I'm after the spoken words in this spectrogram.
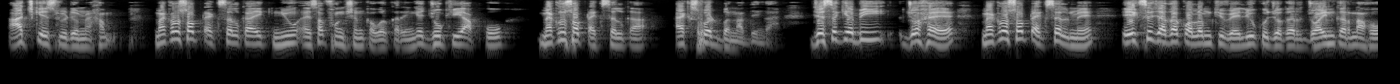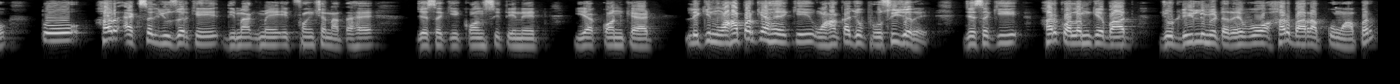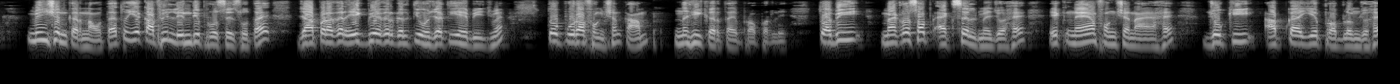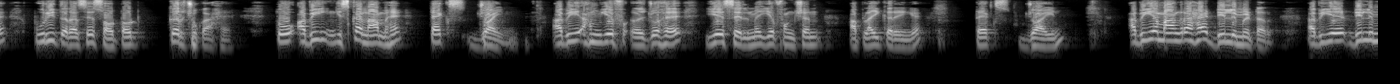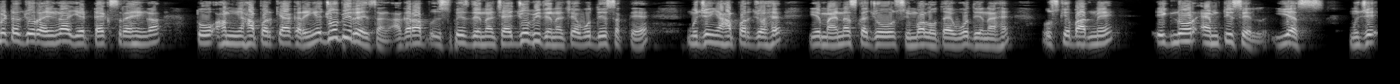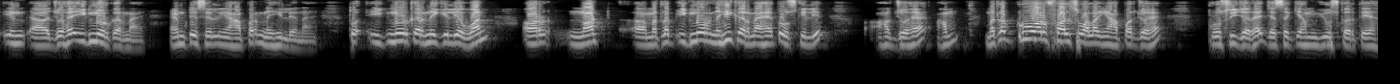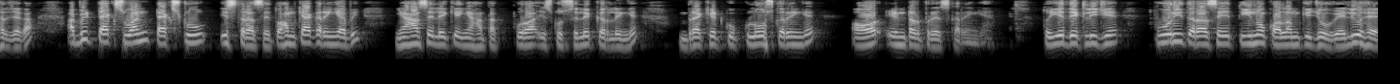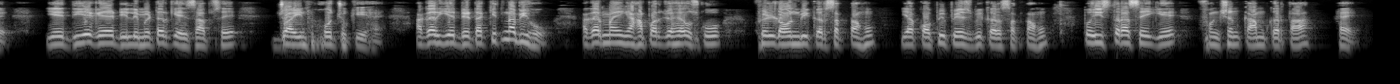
आज के इस वीडियो में हम माइक्रोसॉफ्ट एक्सेल का एक न्यू ऐसा फ़ंक्शन कवर करेंगे, जो कि आपको माइक्रोसॉफ्ट एक्सेल का एक्सपर्ट बना देगा। जैसे कि अभी जो है माइक्रोसॉफ्ट एक्सेल में एक से ज़्यादा कॉलम की वैल्यू को जो अगर ज्वाइन करना हो तो हर एक्सेल यूज़र के दिमाग में एक फ़ंक्शन आता है, जैसे कि कॉन्सिटिनेट या कॉनकैट लेकिन वहाँ पर क्या है कि वहाँ का जो प्रोसीजर है, जैसे कि हर कॉलम के बाद जो डिलिमिटर है, वो हर बार आपको वहाँ पर मेंशन करना होता है। तो ये काफ़ी लेंदी प्रोसेस होता है, जहाँ पर अगर एक भी अगर गलती हो जाती है बीच में तो पूरा फ़ंक्शन काम नहीं करता है प्रॉपरली तो अभी माइक्रोसॉफ्ट एक्सेल में जो है, एक नया फ़ंक्शन आया है, जो कि आपका ये प्रॉब्लम जो है, पूरी तरह से सॉर्ट आउट कर चुका है। तो अभी इसका नाम है टेक्स ज्वाइन अभी हम ये, जो है, ये सेल में ये फ़ंक्शन अप्लाई करेंगे टैक्स ज्वाइन अभी ये मांग रहा है डिलिमिटर अभी ये डिलिमिटर जो रहेगा, ये टैक्स रहेगा तो हम यहाँ पर क्या करेंगे? जो भी रहे संग अगर आप स्पेस देना चाहे, जो भी देना चाहे, वो दे सकते हैं. मुझे यहाँ पर जो है, ये माइनस का जो सिंबल होता है, वो देना है. उसके बाद में इग्नोर एम सेल यस मुझे इन जो है इग्नोर करना है. एम सेल यहाँ पर नहीं लेना है. तो इग्नोर करने के लिए वन और नॉट मतलब इग्नोर नहीं करना है तो उसके लिए जो है, हम मतलब ट्रू और फॉल्स वाला यहाँ पर जो है प्रोसीजर है, जैसे कि हम यूज़ करते हैं हर जगह। अभी टैक्स वन टैक्स टू इस तरह से तो हम क्या करेंगे अभी? यहाँ से लेके यहाँ तक पूरा इसको सिलेक्ट कर लेंगे ब्रैकेट को क्लोज करेंगे और इंटर प्रेस करेंगे। तो ये देख लीजिए, पूरी तरह से तीनों कॉलम की जो वैल्यू है, ये दिए गए डिलीमीटर के हिसाब से ज्वाइन हो चुकी है। अगर ये डेटा कितना भी हो, अगर मैं यहाँ पर जो है उसको फिल डाउन भी कर सकता हूँ या कॉपी पेस्ट भी कर सकता हूँ। तो इस तरह से ये फ़ंक्शन काम करता है।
